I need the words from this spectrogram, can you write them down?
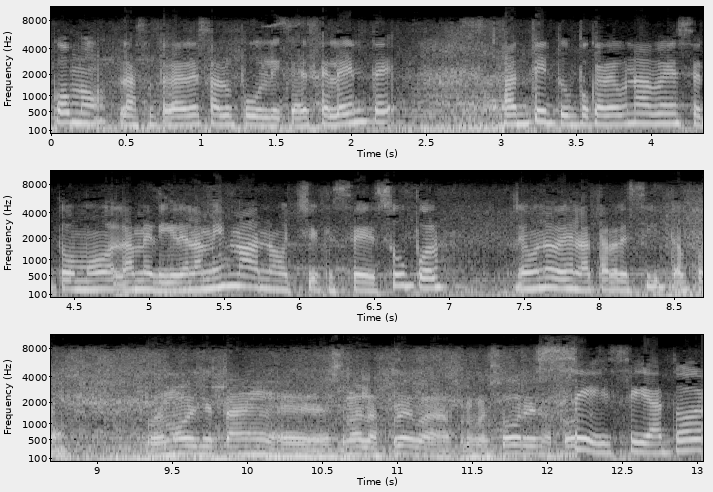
como las autoridades de salud pública. Excelente actitud porque de una vez se tomó la medida. En la misma noche que se supo, de una vez en la tardecita, pues. Podemos ver que están eh, haciendo las pruebas, profesores. a todos. Sí, sí, a, todo,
